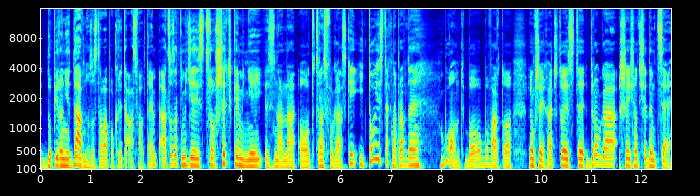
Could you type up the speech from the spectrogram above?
dopiero niedawno została pokryta asfaltem, a co za tym idzie jest troszeczkę mniej znana od Transfogarskiej i to jest tak naprawdę błąd, bo, bo warto ją przejechać. To jest e, droga 67C,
